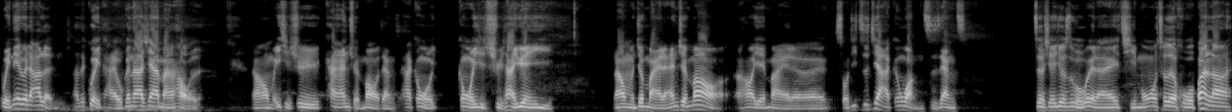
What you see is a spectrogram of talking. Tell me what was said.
委内瑞拉人，他是柜台，我跟他现在蛮好的。然后我们一起去看安全帽，这样子，他跟我跟我一起去，他很愿意。然后我们就买了安全帽，然后也买了手机支架跟网子，这样子。这些就是我未来骑摩托车的伙伴啦，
